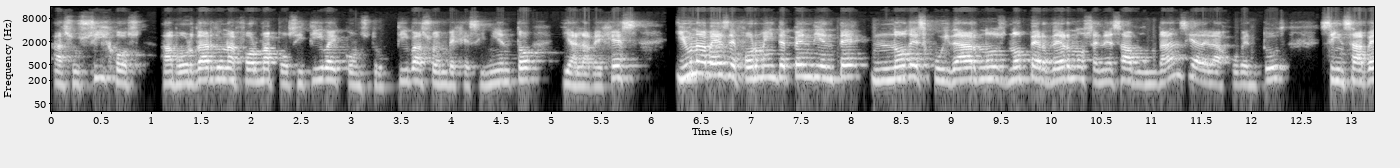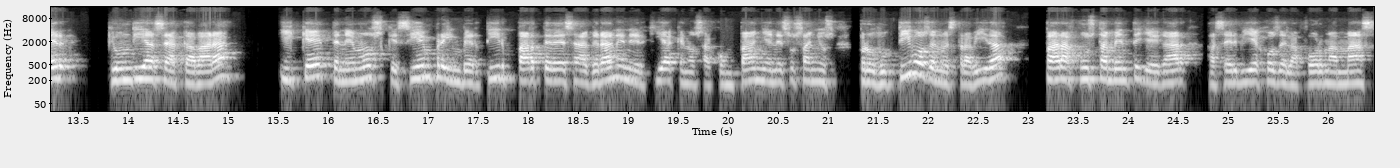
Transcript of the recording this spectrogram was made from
a sus hijos a abordar de una forma positiva y constructiva su envejecimiento y a la vejez. Y una vez de forma independiente, no descuidarnos, no perdernos en esa abundancia de la juventud sin saber que un día se acabará y que tenemos que siempre invertir parte de esa gran energía que nos acompaña en esos años productivos de nuestra vida para justamente llegar a ser viejos de la forma más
